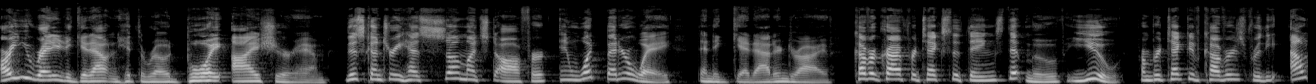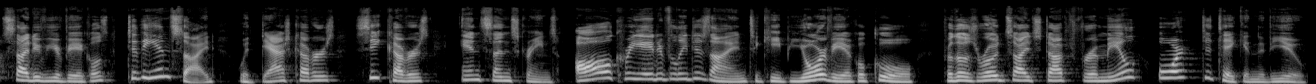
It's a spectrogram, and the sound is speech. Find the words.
Are you ready to get out and hit the road? Boy, I sure am. This country has so much to offer, and what better way than to get out and drive? Covercraft protects the things that move you. From protective covers for the outside of your vehicles to the inside with dash covers, seat covers, and sunscreens, all creatively designed to keep your vehicle cool for those roadside stops for a meal or to take in the view.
